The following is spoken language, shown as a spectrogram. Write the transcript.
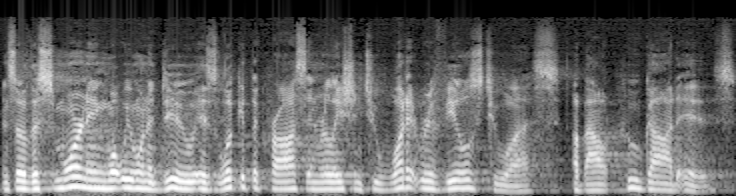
And so this morning, what we want to do is look at the cross in relation to what it reveals to us about who God is.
